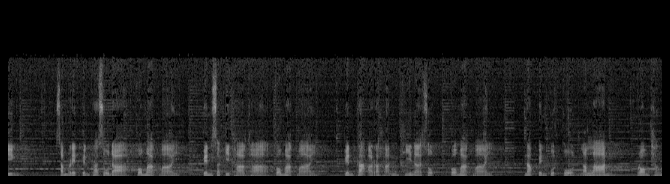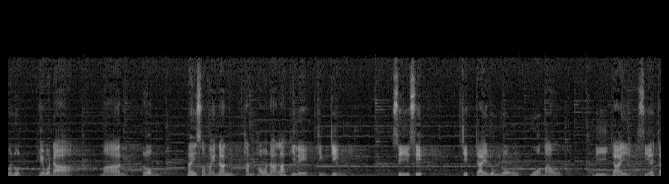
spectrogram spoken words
ริง ๆสำเร็จเป็นพระโสดาก็มากมาย เป็นสกิทาคาก็มากมาย เป็นพระอรหันต์ขีนาศพก็มากมาย นับเป็นกฎโกดล้านล้าน พร้อมทั้งมนุษย์ เทวดา มารพรหมในสมัยนั้นท่านภาวนาละกิเลสจริง ๆ 40. จิตใจลุ่มหลง มัวเมา ดีใจ เสียใจ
